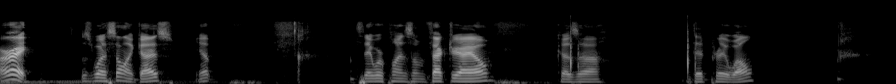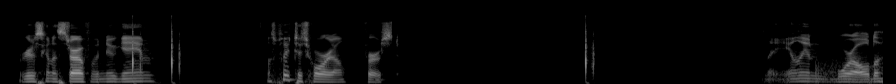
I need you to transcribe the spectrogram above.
Alright, this is what I sound like, guys. Yep. Today we're playing some Factorio, because, uh, did pretty well. We're just gonna start off with a new game. Let's play tutorial first. The Alien World.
